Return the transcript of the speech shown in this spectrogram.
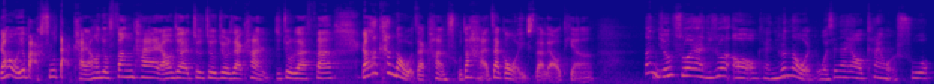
然后我就把书打开，然后就翻开，然后就在就就就是在看，就就是在翻，然后他看到我在看书，他还在跟我一直在聊天，那你就说呀，你说哦，OK，你说那我我现在要看一会儿书，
